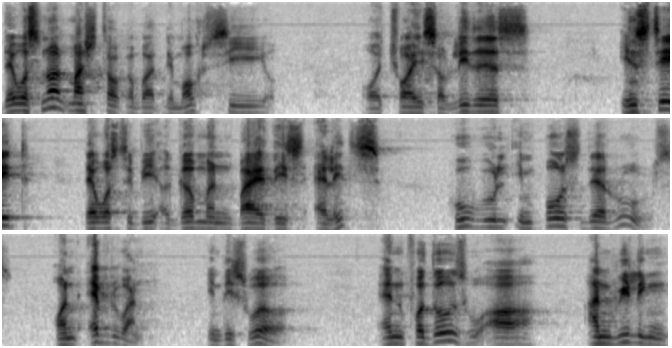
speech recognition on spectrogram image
There was not much talk about democracy or choice of leaders. Instead, there was to be a government by these elites who will impose their rules on everyone in this world. And for those who are unwilling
